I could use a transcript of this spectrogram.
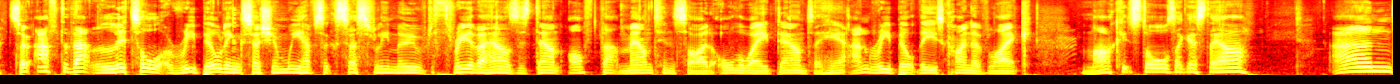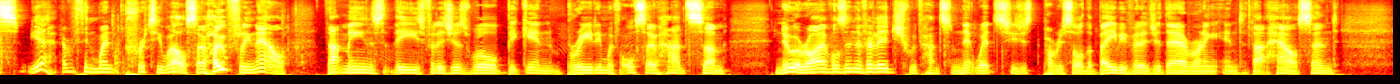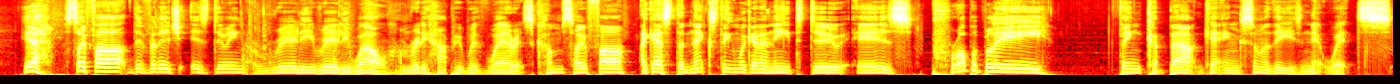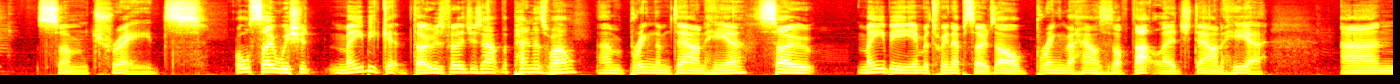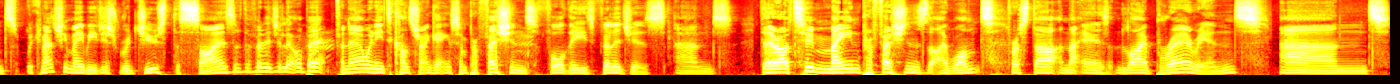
So after that little rebuilding session, we have successfully moved three of the houses down off that mountainside all the way down to here and rebuilt these kind of like market stalls, I guess they are. And yeah, everything went pretty well. So hopefully now that means these villagers will begin breeding. We've also had some new arrivals in the village. We've had some nitwits. You just probably saw the baby villager there running into that house. And yeah, so far the village is doing really, really well. I'm really happy with where it's come so far. I guess the next thing we're going to need to do is probably think about getting some of these nitwits some trades. Also, we should maybe get those villagers out the pen as well and bring them down here. So maybe in between episodes I'll bring the houses off that ledge down here and we can actually maybe just reduce the size of the village a little bit. For now we need to concentrate on getting some professions for these villagers and there are two main professions that I want for a start and that is librarians and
